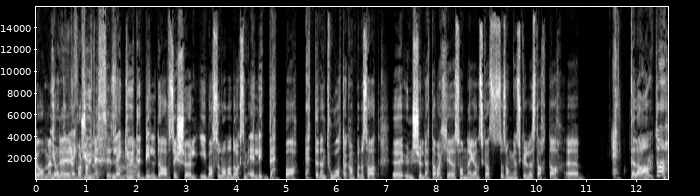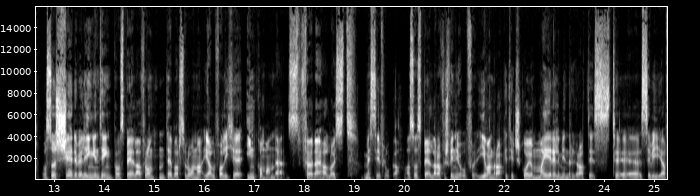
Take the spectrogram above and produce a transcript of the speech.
Jo, men, jo, men er legg, ut, Messi som legg ut et bilde av seg sjøl i Barcelona-drakt som er litt deppa etter den 2-8-kampen og sa at uh, unnskyld, dette var ikke sånn jeg ønska at sesongen skulle starta. Uh, et eller annet, da! Og så skjer det vel ingenting på spillerfronten til Barcelona, iallfall ikke innkommende, før de har løst Messi-floka. Altså, spillere forsvinner jo. For Ivan Rakitic går jo mer eller mindre gratis til Sevilla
